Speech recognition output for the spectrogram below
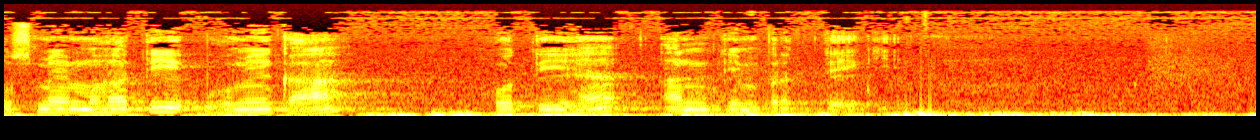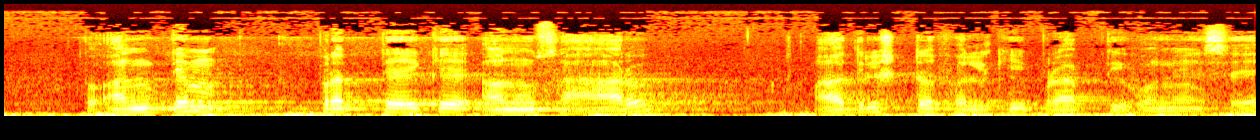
उसमें महती भूमिका होती है अंतिम प्रत्यय की। तो अंतिम प्रत्यय के अनुसार अदृष्ट फल की प्राप्ति होने से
